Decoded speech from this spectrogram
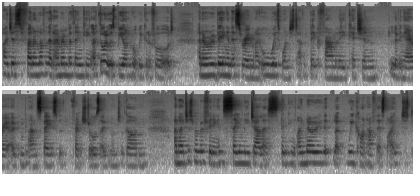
I just fell in love with it. I remember thinking, I thought it was beyond what we could afford. And I remember being in this room, and I always wanted to have a big family kitchen, living area, open plan space with French doors open onto the garden. And I just remember feeling insanely jealous, thinking, I know that look, we can't have this, but I just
